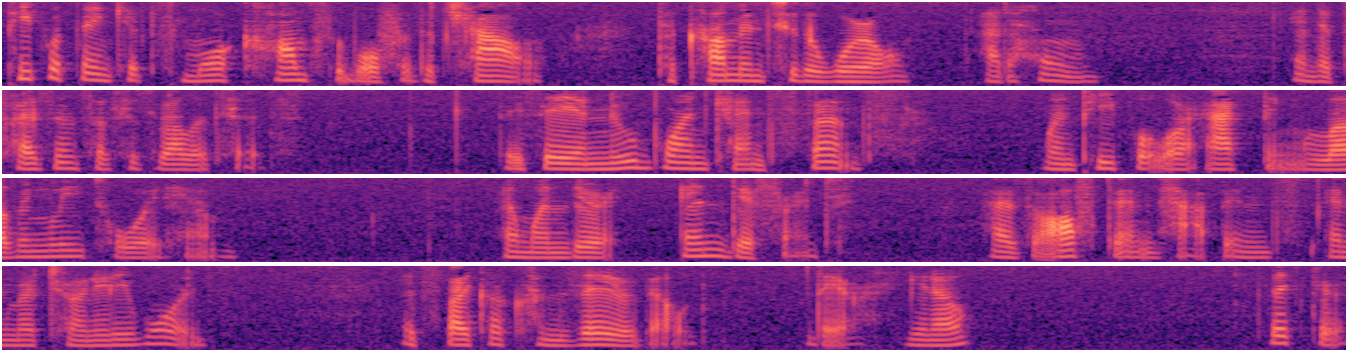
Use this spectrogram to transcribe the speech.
People think it's more comfortable for the child to come into the world at home in the presence of his relatives. They say a newborn can sense when people are acting lovingly toward him and when they're indifferent as often happens in maternity wards. It's like a conveyor belt there, you know? Victor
